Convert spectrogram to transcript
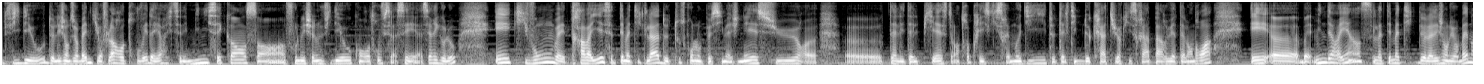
vidéos de légendes urbaines qu'il va falloir retrouver. D'ailleurs, c'est des mini-séquences en full motion vidéo qu'on retrouve, c'est assez, rigolo, et qui vont bah, travailler cette thématique-là de tout ce qu'on peut s'imaginer sur euh, euh, telle et telle pièce de l'entreprise qui serait maudite, tel type de créature qui serait apparue à tel endroit. Et euh, bah, mine de rien, la thématique la légende urbaine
